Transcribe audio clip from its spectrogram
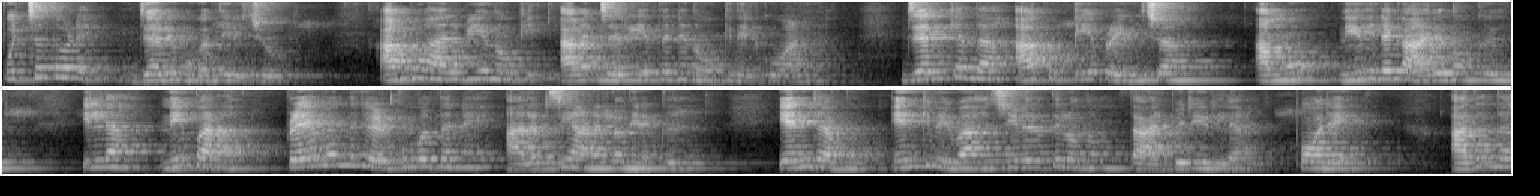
പുച്ഛത്തോടെ ജെറി മുഖം തിരിച്ചു. അമ്മു ആൽബിയെ നോക്കി അവൻ ജെറിയെ തന്നെ നോക്കി നിൽക്കുവാണ്. ജെറിക്കെന്താ ആ കുട്ടിയെ പ്രേമിച്ച? അമ്മു നീ നിന്റെ കാര്യം നോക്ക്. ഇല്ല നീ പറ. പ്രേമം എന്ന് കേൾക്കുമ്പോൾ തന്നെ അലർജിയാണല്ലോ നിനക്ക്. എന്റെ അമ്മു എനിക്ക് വിവാഹ ജീവിതത്തിലൊന്നും താല്പര്യമില്ല. പോരെ. അതെന്താ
